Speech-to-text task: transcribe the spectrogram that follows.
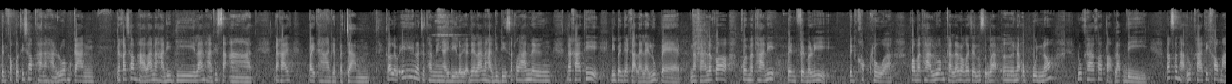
เป็นครอบครัวที่ชอบทานอาหารร่วมกันนะคะ ชอบหาร้านอาหารดีๆ ร้านอาหารที่สะอาดนะคะ ไปทานกันประจำก็เลยเอ๊ะเราจะทำยังไงดี เราอยากได้ร้านอาหารดีๆ สักร้านหนึ่งนะคะที่มีบรรยากาศหลาย ๆ รูปแบบนะคะแล้วก็คนมาทานนี่เป็นเฟมิลี่เป็นครอบครัว พอมาทานร่วมกันแล้วเราก็จะรู้สึกว่าเออน่าอบอุ่นเนาะลูกค้าก็ตอบรับดี ลักษณะลูกค้าที่เข้ามา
